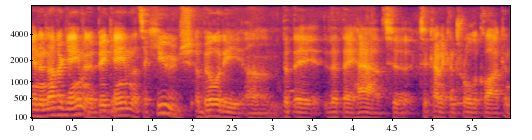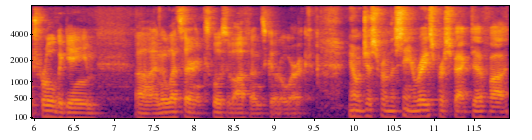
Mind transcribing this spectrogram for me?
in another game, in a big game, that's a huge ability um, that they that they have to to kind of control the clock, control the game, uh, and it lets their explosive offense go to work. you know, just from the St. Ray's perspective, uh,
